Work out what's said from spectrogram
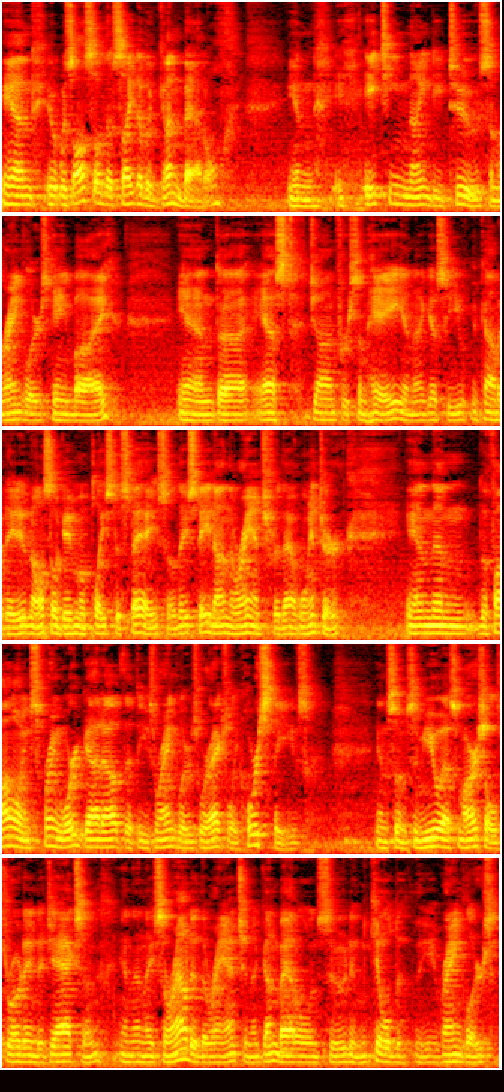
And it was also the site of a gun battle. In 1892, some wranglers came by and uh, asked John for some hay, and I guess he accommodated and also gave him a place to stay. So they stayed on the ranch for that winter. And then the following spring, word got out that these wranglers were actually horse thieves and some, some U.S. Marshals rode into Jackson, and then they surrounded the ranch, and a gun battle ensued and killed the Wranglers.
